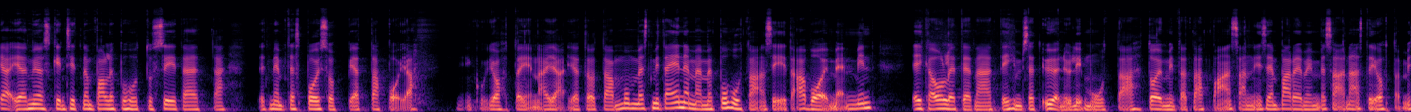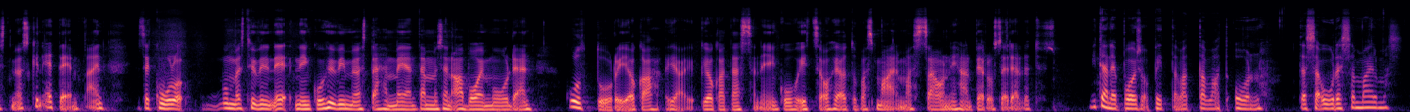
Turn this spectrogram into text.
Ja, ja myöskin sitten on paljon puhuttu siitä, että, että meidän pitäisi pois oppia tapoja niin kuin johtajina. Ja, ja tota, mun mielestä mitä enemmän me puhutaan siitä avoimemmin, eikä oleteta, että ihmiset yön yli muuttaa toimintatapaansa, niin sen paremmin me saadaan sitä johtamista myöskin eteenpäin. Se kuuluu mun mielestä hyvin, niin kuin hyvin myös tähän meidän tämmöisen avoimuuden kulttuuri, joka, joka tässä niin kuin itseohjautuvassa maailmassa on ihan perusedellytys. Mitä ne pois opittavat tavat on tässä uudessa maailmassa?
